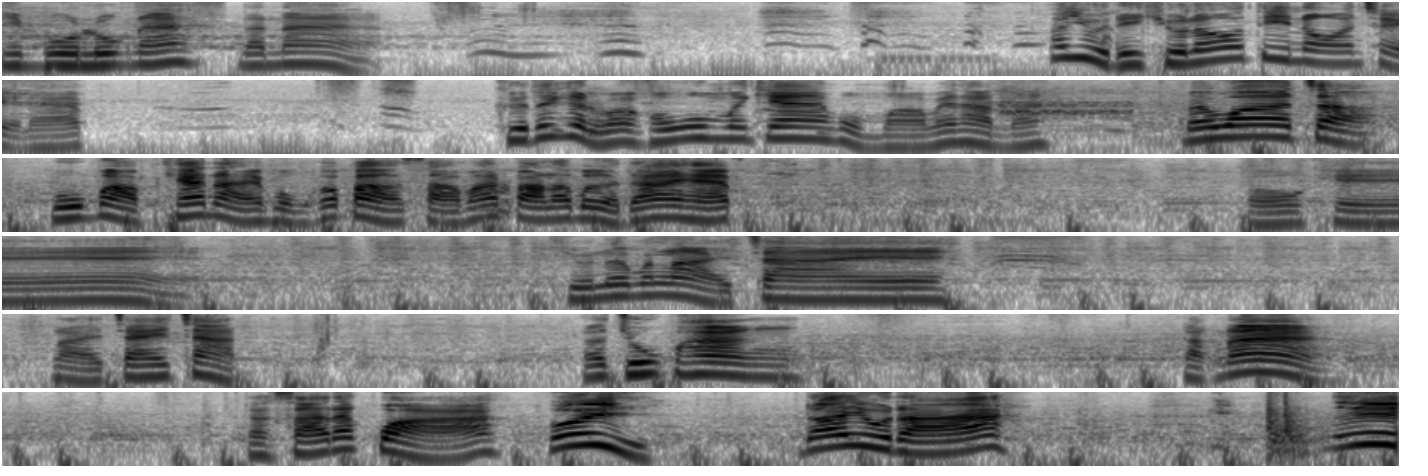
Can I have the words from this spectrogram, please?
มีบูลุกนะ ด้านหน้าถ้าอยู่ดีคิวแล้วก็ตีนอนเฉยนะครับ คือถ้าเกิดว่าเขาอุ้มไม่แก้ผมมาไม่ทันนะ ไม่ว่าจะมูฟอับแค่ไหนผมก็ป่าสามารถปาระเบิดได้ครับ โอเคคิวเลอร์มันหลายใจ หลายใจจัด แล้วจุกพัง ดักหน้า ดักซ้ายดักขวา เฮ้ย ได้อยู่นะ นี่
